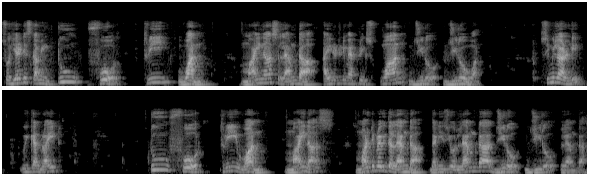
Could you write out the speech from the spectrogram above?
So here it is coming 2, 4, 3, 1 minus lambda identity matrix 1, 0, 0, 1. Similarly, we can write 2431 minus multiply with the lambda that is your lambda 0 0 lambda.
